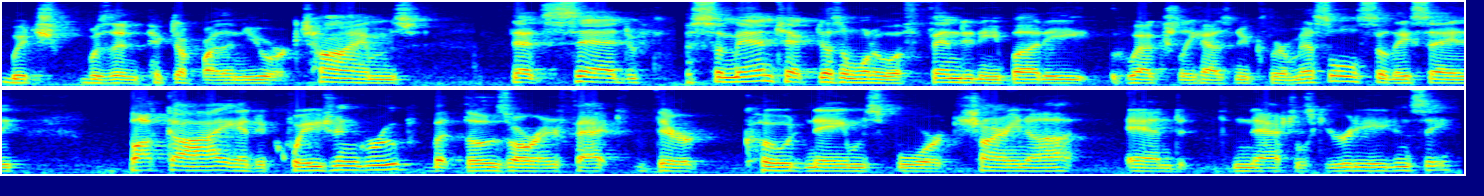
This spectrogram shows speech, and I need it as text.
which was then picked up by the New York Times. That said, Symantec doesn't want to offend anybody who actually has nuclear missiles, so they say Buckeye and Equation Group, but those are in fact their code names for China and the National Security Agency,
